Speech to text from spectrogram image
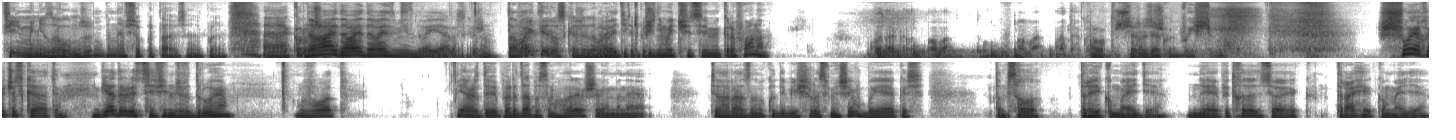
Фільм мені загалом вже мене все питають, я не поняв. Е, коротше, Давай, давай, давай, змін, давай я розкажу. Давай ти розкажи, давай. Давай, тільки підніми чуть мікрофона. Отак, от, оба. Оба, отак. О, щиро дякую. Вище. Що я хочу сказати? Я дивлюсь цей фільм вже вдруге. Вот. Я вже тобі перед записом говорив, що він мене цього разу куди більше розсмішив, бо я якось там писало трагікомедія. Ну, я підходив до цього як трагікомедія.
